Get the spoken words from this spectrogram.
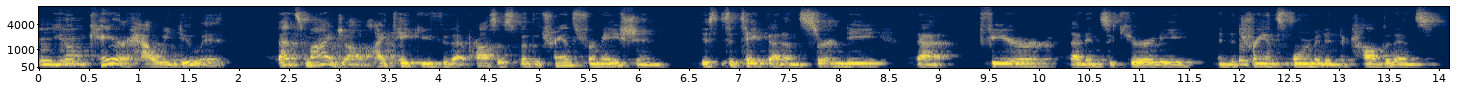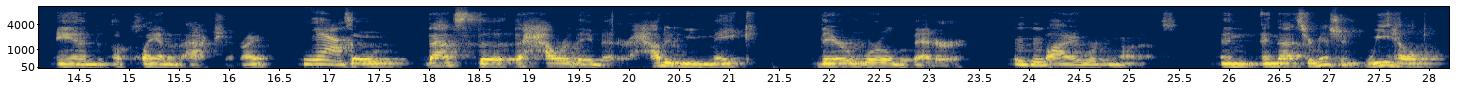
Mm-hmm. You don't care how we do it. That's my job. I take you through that process. But the transformation is to take that uncertainty, that fear, that insecurity, and to mm-hmm. transform it into confidence and a plan of action, right? Yeah. So that's the the how are they better? How did we make their world better mm-hmm. by working on us? and and that's your mission we help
